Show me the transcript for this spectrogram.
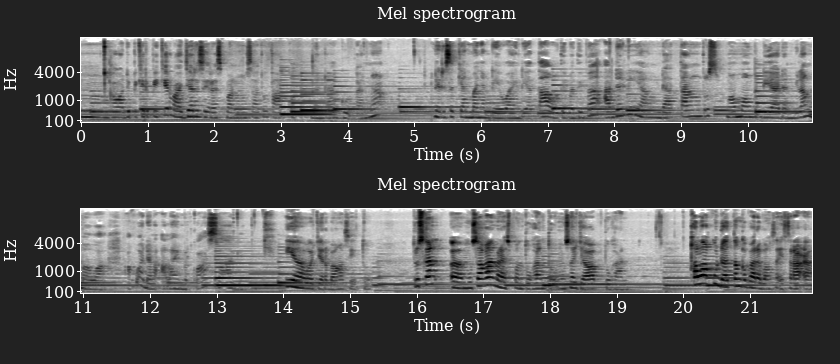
Hmm, kalau dipikir-pikir wajar sih respon Musa tuh takut dan ragu karena dari sekian banyak dewa yang dia tahu tiba-tiba ada nih yang datang terus ngomong ke dia dan bilang bahwa aku adalah Allah yang berkuasa gitu. Iya wajar banget sih itu. Terus kan eh, Musa kan merespon Tuhan tuh, Musa jawab Tuhan, kalau aku datang kepada bangsa Israel,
